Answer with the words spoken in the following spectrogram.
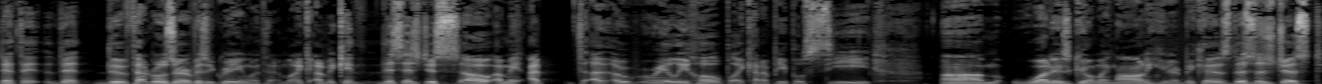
that the, that the Federal Reserve is agreeing with him. Like, I mean, this is just so. I mean, I I really hope like kind of people see um, what is going on here because this is just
